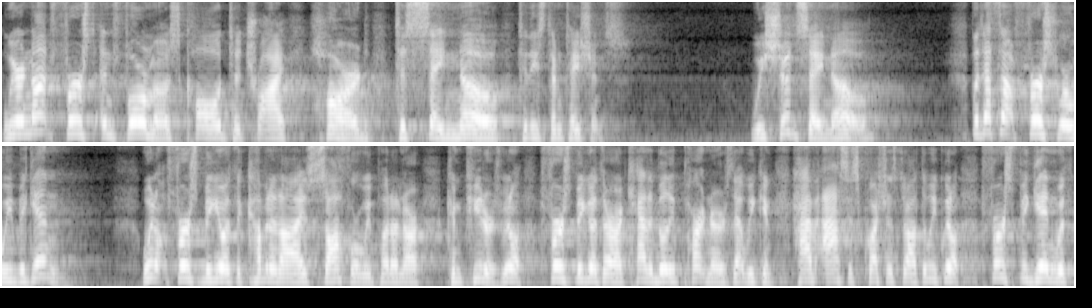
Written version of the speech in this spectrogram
We are not first and foremost called to try hard to say no to these temptations. We should say no, but that's not first where we begin. We don't first begin with the Covenant Eyes software we put on our computers. We don't first begin with our accountability partners that we can have ask us questions throughout the week. We don't first begin with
